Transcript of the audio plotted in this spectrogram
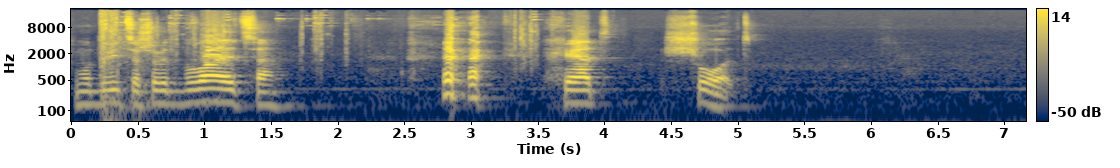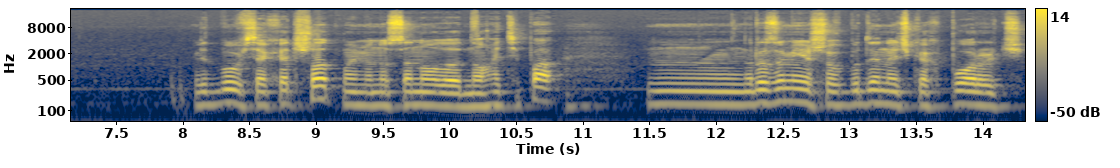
Тому дивіться, що відбувається. Хедшот. Відбувся хедшот, ми мінусанули одного типа. Розумію, що в будиночках поруч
